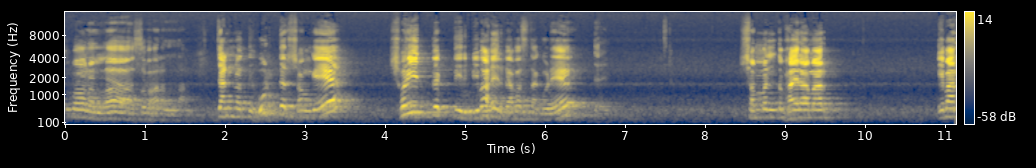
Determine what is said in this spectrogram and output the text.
সুবহানাল্লাহ সুবহানাল্লাহ। জান্নাতি হুরদের সঙ্গে শহীদ ব্যক্তির বিবাহের ব্যবস্থা করে দেয়। সম্মানিত ভাইরা আমার এবার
